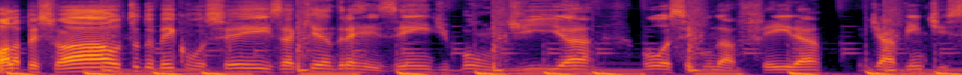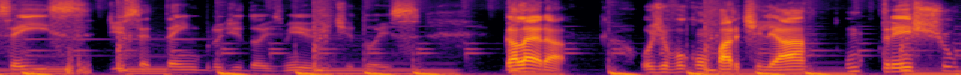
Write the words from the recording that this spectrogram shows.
Fala pessoal, tudo bem com vocês? Aqui é André Rezende, bom dia, boa segunda-feira, dia 26 de setembro de 2022. Galera, hoje eu vou compartilhar um trecho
